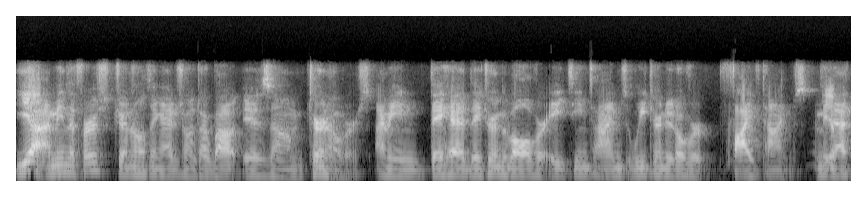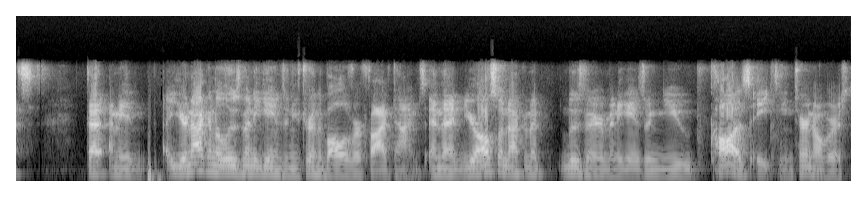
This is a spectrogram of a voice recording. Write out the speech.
Yeah, I mean the first general thing I just want to talk about is um, turnovers. I mean they had they turned the ball over 18 times. We turned it over five times. I mean yep. that's that. I mean you're not going to lose many games when you turn the ball over five times, and then you're also not going to lose very many games when you cause 18 turnovers.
